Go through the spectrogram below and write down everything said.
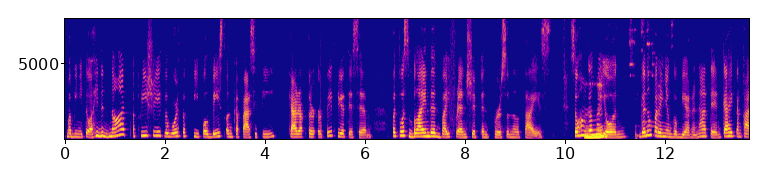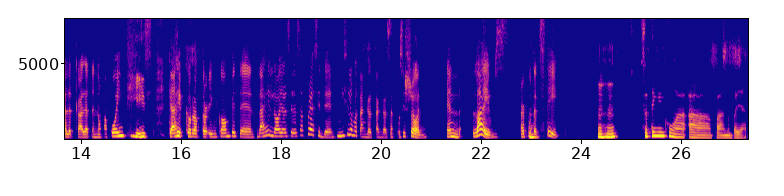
Mabini to, ah, he did not appreciate the worth of people based on capacity, character, or patriotism, but was blinded by friendship and personal ties. So hanggang Mhm. ngayon, ganun pa rin yung gobyerno natin. Kahit ang kalat-kalat na nung appointees, kahit corrupt or incompetent, dahil loyal sila sa president, hindi sila matanggal-tanggal sa posisyon. And lives are put at stake. Mhm. Sa tingin ko nga, ah, paano ba yan?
